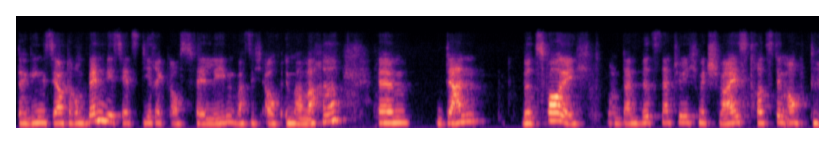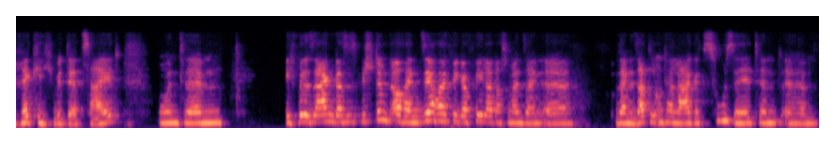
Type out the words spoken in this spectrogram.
da ging es ja auch darum, wenn wir es jetzt direkt aufs Fell legen, was ich auch immer mache, ähm, dann wird es feucht. Und dann wird es natürlich mit Schweiß trotzdem auch dreckig mit der Zeit. Und ähm, ich würde sagen, das ist bestimmt auch ein sehr häufiger Fehler, dass man sein, äh, seine Sattelunterlage zu selten ähm,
